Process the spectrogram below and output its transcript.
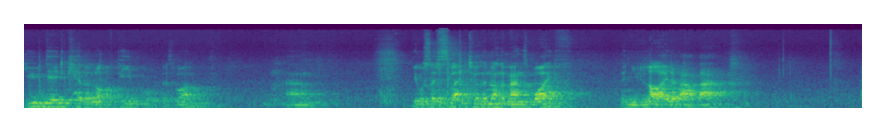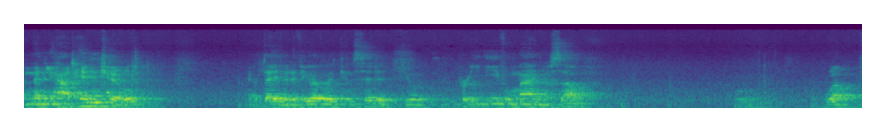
you did kill a lot of people as well. Um, you also slept with another man's wife. Then you lied about that. And then you had him killed. David, have you ever considered you're a pretty evil man yourself? Well,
